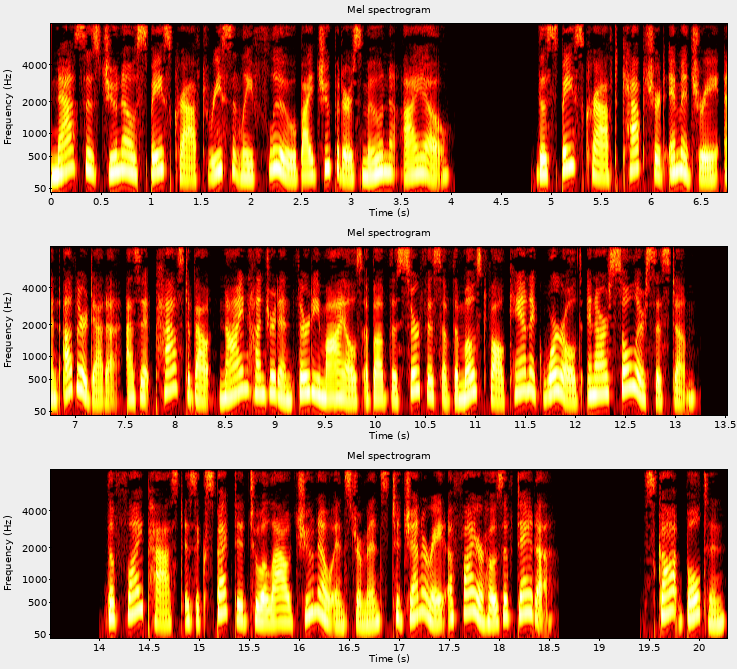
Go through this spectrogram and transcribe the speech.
NASA's Juno spacecraft recently flew by Jupiter's moon Io. The spacecraft captured imagery and other data as it passed about 930 miles above the surface of the most volcanic world in our solar system. The flypast is expected to allow Juno instruments to generate a fire hose of data. Scott Bolton,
